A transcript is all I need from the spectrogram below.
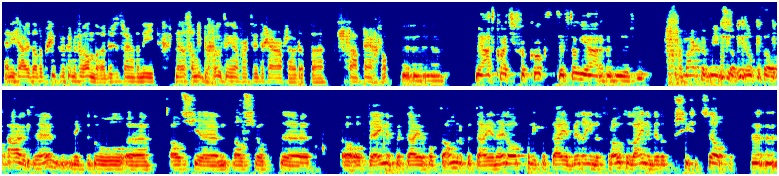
en die zouden dat in principe weer kunnen veranderen. Dus het zijn van die, net als van die begrotingen voor 20 jaar of zo, dat eh, slaat nergens op. Ja, het kwartje verkocht, het heeft ook jaren geduurd. hè. Het maakt ook niet zo heel veel uit. Hè? Ik bedoel, eh, als je, als je op, de, op de ene partij of op de andere partij, een hele hoop van die partijen willen in de grote lijnen willen precies hetzelfde. Eh, eh.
